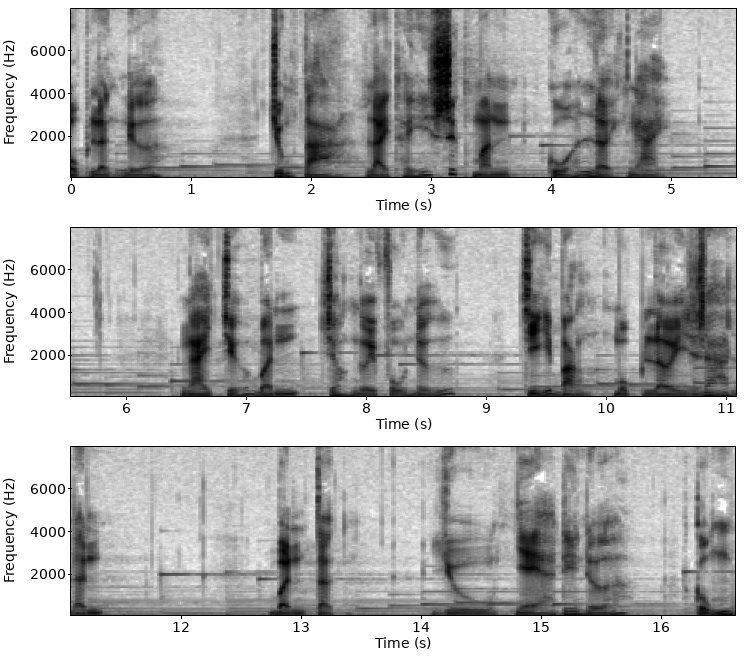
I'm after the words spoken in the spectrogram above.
một lần nữa. Chúng ta lại thấy sức mạnh của lời ngài. Ngài chữa bệnh cho người phụ nữ chỉ bằng một lời ra lệnh. Bệnh tật, dù nhẹ đi nữa, cũng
